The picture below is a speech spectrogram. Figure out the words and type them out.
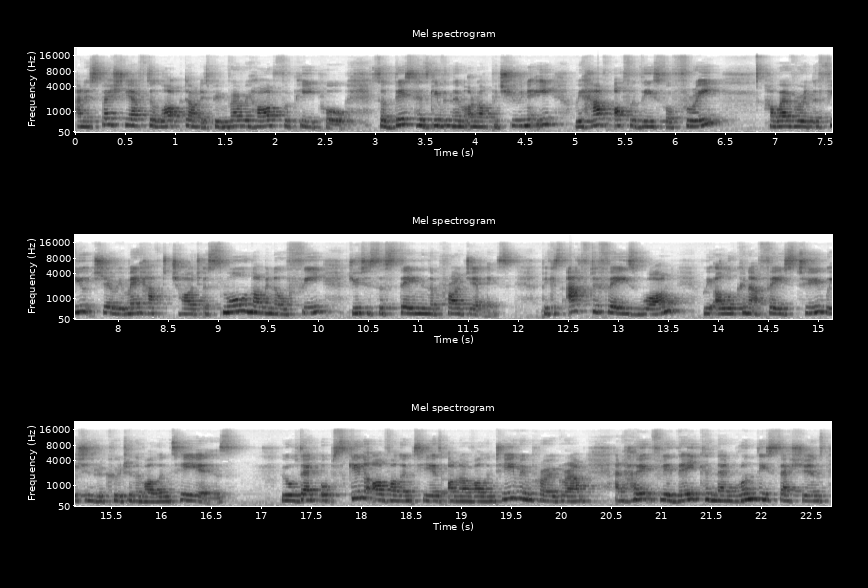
and especially after lockdown it's been very hard for people so this has given them an opportunity we have offered these for free However, in the future, we may have to charge a small nominal fee due to sustaining the projects. Because after phase one, we are looking at phase two, which is recruiting the volunteers. We will then upskill our volunteers on our volunteering program and hopefully they can then run these sessions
